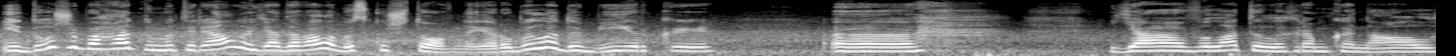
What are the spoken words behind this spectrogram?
І дуже багато матеріалу я давала безкоштовно. Я робила добірки, е, я вела телеграм-канал.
